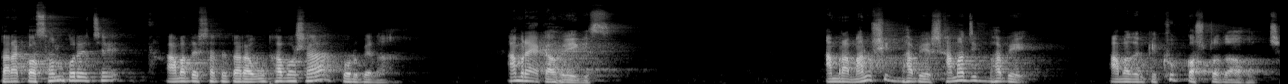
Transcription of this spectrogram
তারা কসম করেছে, আমাদের সাথে তারা উঠা বসা করবে না। আমরা একা হয়ে গেছি। আমরা মানসিকভাবে, সামাজিকভাবে আমাদেরকে খুব কষ্ট দেওয়া হচ্ছে।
